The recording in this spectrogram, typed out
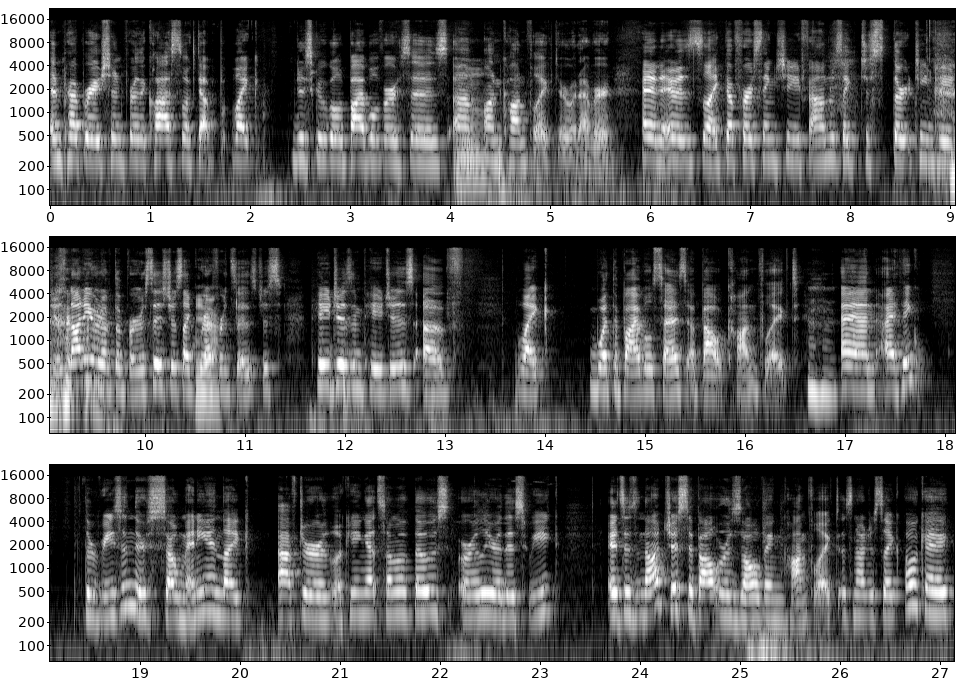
in preparation for the class, looked up like just googled Bible verses um, on conflict or whatever, and it was like the first thing she found was like just 13 pages, not even of the verses, just like Yeah. references, just pages and pages of like what the Bible says about conflict, and I think the reason there's so many and like after looking at some of those earlier this week it's, it's not just about resolving conflict it's not just like okay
